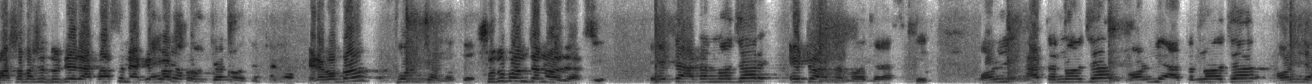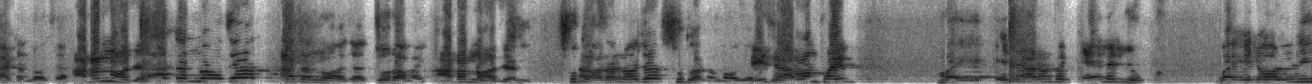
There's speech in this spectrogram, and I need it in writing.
পাশাপাশি দুটোই রাখা আছে ন্যাকেট এটা ভার্সন পঞ্চান্ন এটা কত? পঞ্চান্নতে। শুধু পঞ্চান্ন হাজার? এটা আটান্ন হাজার এটা আটান্ন হাজার আজকে। অনলি আটান্ন হাজার অনলি আটান্ন হাজার অনলি আটান্ন হাজার। আটান্ন হাজার? আটান্ন হাজার আটান্ন হাজার জোড়া ভাই। আটান্ন হাজার। শুধু আচ্ছা। আটান্ন হাজার শুধু আটান্ন হাজার। এই যে আর ওয়ান ফাইভ ভাই এটা আটান্ন ফাইভ এম এল লুক ভাই এটা অনলি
